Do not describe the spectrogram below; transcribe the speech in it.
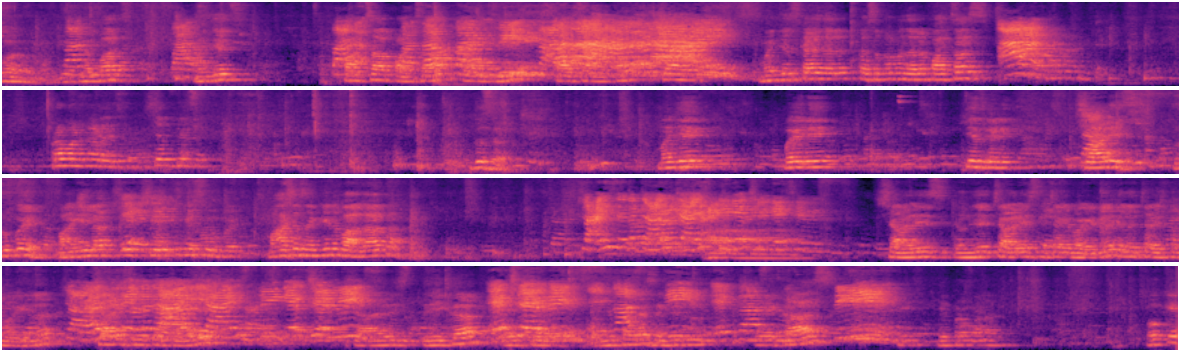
बरोबर पाच म्हणजेच पाचा पाचा पंचवीस चाळीस. म्हणजेच काय झालं कसं प्रमाण झालं पाचास प्रमाण काढायचं सेम तेच दुसरं. म्हणजे पहिले तेच गणित. चाळीस रुपये भागीला एकशे एकवीस रुपये. मग अशा संख्येने भागा आता. चाळीस म्हणजे चाळीस चाळीस भागितलं याला चाळीस न भागितलं. चाळीस चाळीस चाळीस त्रिक. म्हणजे पहिल्या संख्येतून एकास हे प्रमाण आहे. ओके?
